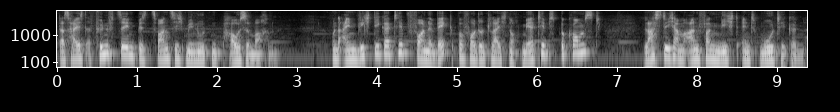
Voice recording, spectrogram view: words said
Das heißt 15 bis 20 Minuten Pause machen. Und ein wichtiger Tipp vorneweg, bevor du gleich noch mehr Tipps bekommst, lass dich am Anfang nicht entmutigen.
